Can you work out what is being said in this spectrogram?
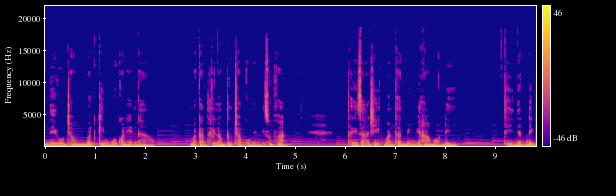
Nếu trong bất kỳ một mối quan hệ nào Mà cảm thấy lòng tự trọng của mình bị xúc phạm Thấy giá trị của bản thân mình bị hao mòn đi Thì nhất định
